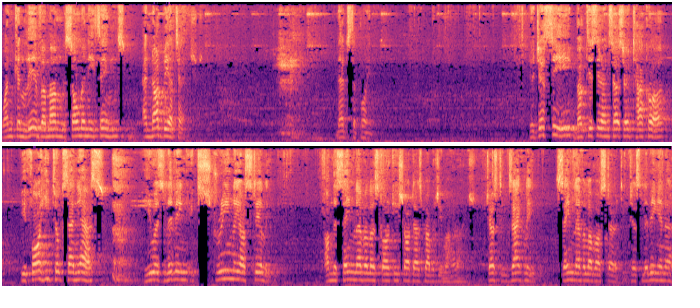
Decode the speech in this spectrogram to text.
One can live among so many things and not be attached. That's the point. You just see Bhaktisiddhanta Saraswati Thakur, before he took sannyas, he was living extremely austerely, on the same level as Gorky Das Babaji Maharaj. Just exactly same level of austerity, just living in a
